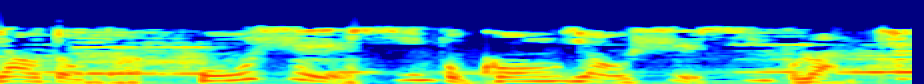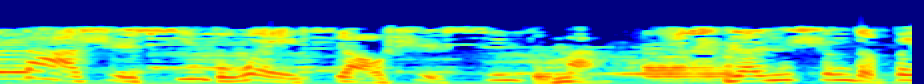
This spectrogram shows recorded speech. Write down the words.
要懂得，无事心不空，有事心不乱，大事心不畏，小事心不慢。人生的悲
